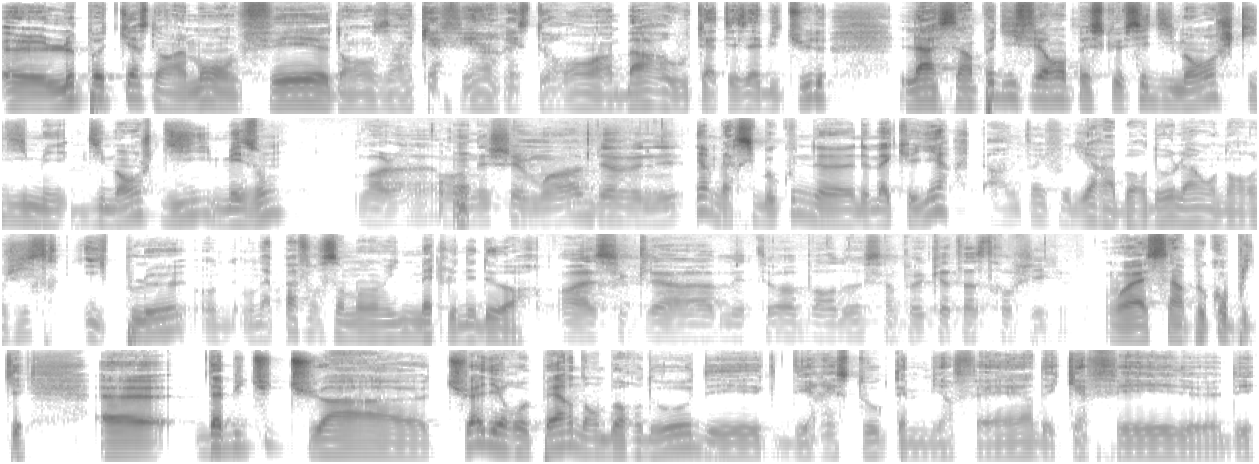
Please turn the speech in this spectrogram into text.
euh, le podcast, normalement, on le fait dans un café, un restaurant, un bar où tu as tes habitudes. Là, c'est un peu différent parce que c'est dimanche. Qui dit dimanche dit maison. Voilà, on est chez moi, bienvenue. Bien, Merci beaucoup de, de m'accueillir. En même temps, il faut dire, à Bordeaux, là, on enregistre, il pleut, on n'a pas forcément envie de mettre le nez dehors. Ouais, c'est clair, la météo à Bordeaux, c'est un peu catastrophique. Ouais, c'est un peu compliqué. Euh, D'habitude, tu as, tu as des repères dans Bordeaux, des, des restos que tu aimes bien faire, des cafés, euh, des,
